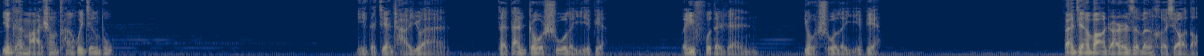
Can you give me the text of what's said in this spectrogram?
应该马上传回京都。你的监察院在儋州输了一遍。为父的人，又输了一遍。范建望着儿子，温和笑道：“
